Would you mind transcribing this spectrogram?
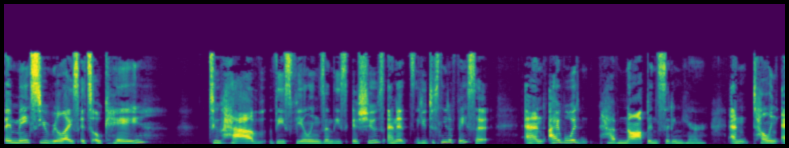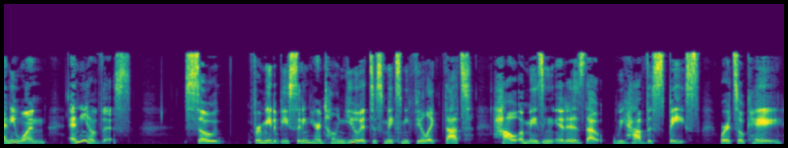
it makes you realize it's okay to have these feelings and these issues and it's you just need to face it. And I would have not been sitting here and telling anyone any of this. So for me to be sitting here and telling you, it just makes me feel like that's how amazing it is that we have this space where it's okay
